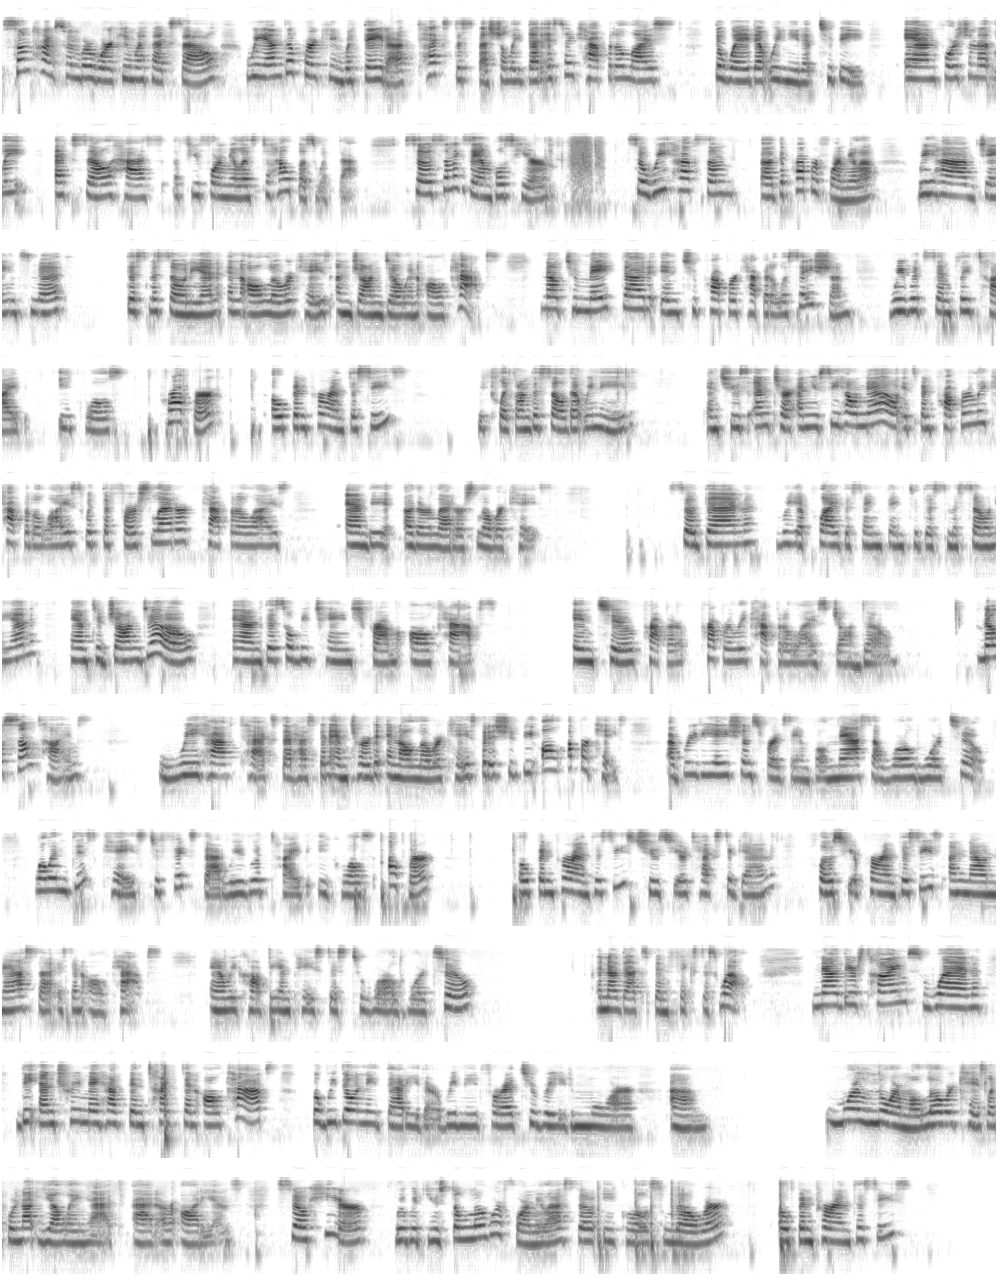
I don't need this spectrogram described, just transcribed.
sometimes when we're working with Excel, we end up working with data, text especially, that isn't capitalized the way that we need it to be. And fortunately, Excel has a few formulas to help us with that. So some examples here. So we have some, uh, the proper formula. We have Jane Smith, the Smithsonian in all lowercase, and John Doe in all caps. Now to make that into proper capitalization, we would simply type equals proper, open parentheses. We click on the cell that we need and choose enter. And you see how now it's been properly capitalized with the first letter capitalized and the other letters lowercase. So then we apply the same thing to the Smithsonian and to John Doe, and this will be changed from all caps into proper, properly capitalized John Doe. Now, sometimes we have text that has been entered in all lowercase, but it should be all uppercase. Abbreviations, for example, NASA, World War II. Well, in this case, to fix that, we would type equals upper, open parentheses, choose your text again, close your parentheses, and now NASA is in all caps. And we copy and paste this to World War II. And now that's been fixed as well. Now there's times when the entry may have been typed in all caps, but we don't need that either. We need for it to read more um, more normal, lowercase, like we're not yelling at, at our audience. So here we would use the lower formula, so equals lower, open parentheses,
